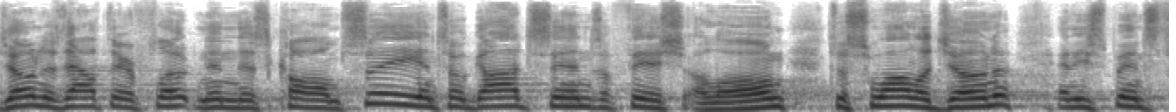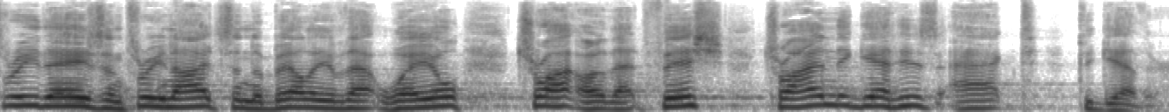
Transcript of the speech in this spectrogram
Jonah's out there floating in this calm sea, and so God sends a fish along to swallow Jonah, and he spends three days and three nights in the belly of that whale, try, or that fish, trying to get his act together.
